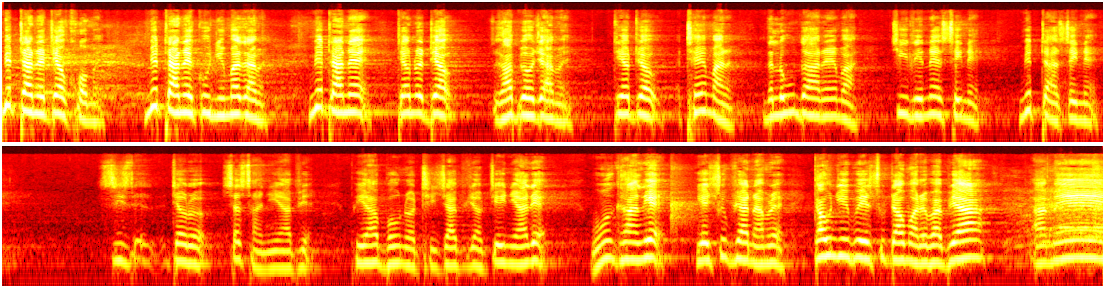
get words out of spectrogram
မေတ္တာနဲ့တယောက်ခေါ်မယ်မေတ္တာနဲ့ကုညီမကြမယ်မေတ္တာနဲ့တယောက်နဲ့တယောက်စကားပြောကြမယ်တယောက်တယောက်အထဲမှာနှလုံးသားထဲမှာကြည်လင်တဲ့စိတ်နဲ့မေတ္တာစိတ်နဲ့စီကြောက်တော့ဆက်ဆံခြင်းအဖြစ်ဖះဘုန်းတော်ထင်ရှားပြအောင်ကြင်ညာတဲ့ ဝန်ခံတဲ့ယေရှုဖျားနာမနဲ့ကောင်းကြီးပေးဆုတောင်းပါတယ်ဗျာအာမင်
